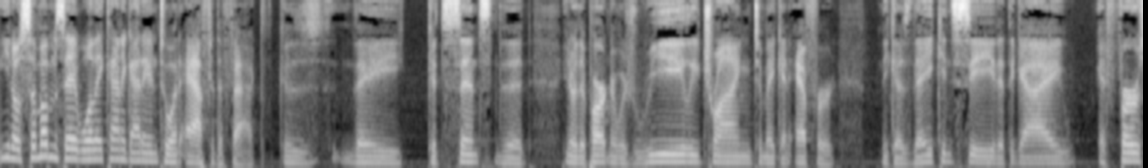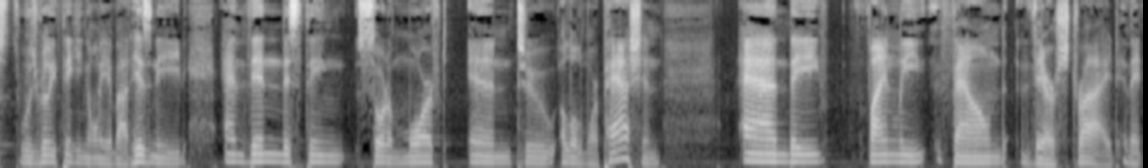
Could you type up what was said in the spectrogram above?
you know some of them said well they kind of got into it after the fact because they could sense that you know their partner was really trying to make an effort because they can see that the guy at first was really thinking only about his need. And then this thing sort of morphed into a little more passion and they finally found their stride and they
